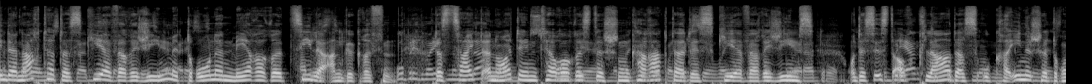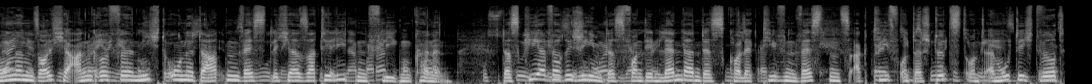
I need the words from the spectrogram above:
In der Nacht hat das Kiewer Regime mit Drohnen mehrere Ziele angegriffen. Das zeigt erneut den terroristischen Charakter des Kiewer Regimes. Und es ist auch klar, dass ukrainische Drohnen solche Angriffe nicht ohne Daten westlicher Satelliten fliegen können. Das Kiewer Regime, das von den Ländern des kollektiven Westens aktiv unterstützt und ermutigt wird,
